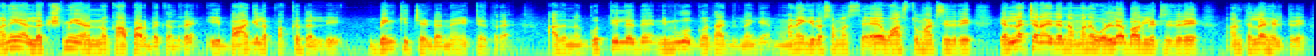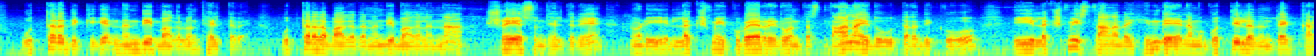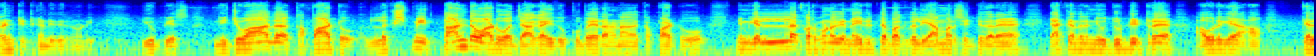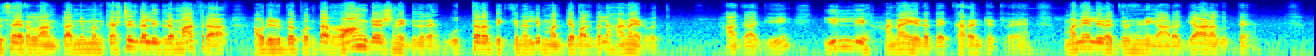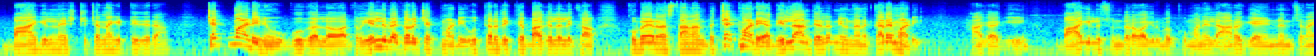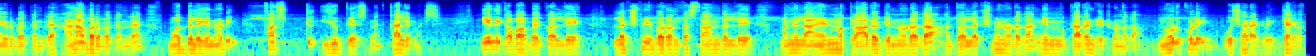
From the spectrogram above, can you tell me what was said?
ಮನೆಯ ಲಕ್ಷ್ಮಿಯನ್ನು ಕಾಪಾಡಬೇಕಂದ್ರೆ ಈ ಬಾಗಿಲ ಪಕ್ಕದಲ್ಲಿ ಬೆಂಕಿ ಚೆಂಡನ್ನು ಇಟ್ಟಿರ್ತಾರೆ. ಅದನ್ನು ಗೊತ್ತಿಲ್ಲದೆ ನಿಮಗೂ ಗೊತ್ತಾಗ್ದಿದ್ದಂಗೆ ಮನೆಗಿರೋ ಸಮಸ್ಯೆ "ಏ, ವಾಸ್ತು ಮಾಡಿಸಿದ್ರಿ ಎಲ್ಲ ಚೆನ್ನಾಗಿದೆ ನಮ್ಮ ಮನೆ ಒಳ್ಳೆ ಬಾಗಿಲು ಇಟ್ಟಿಸಿದಿರಿ ಅಂತೆಲ್ಲ ಹೇಳ್ತೀರಿ. ಉತ್ತರ ದಿಕ್ಕಿಗೆ ನಂದಿ ಬಾಗಿಲು ಅಂತ ಹೇಳ್ತೇವೆ. ಉತ್ತರದ ಭಾಗದ ನಂದಿ ಬಾಗಲನ್ನು ಶ್ರೇಯಸ್ಸು ಅಂತ ಹೇಳ್ತಾರೆ ನೋಡಿ ಲಕ್ಷ್ಮಿ ಕುಬೇರ ಇರುವಂಥ ಸ್ಥಾನ ಇದು ಉತ್ತರ ದಿಕ್ಕು. ಈ ಲಕ್ಷ್ಮಿ ಸ್ಥಾನದ ಹಿಂದೆ ನಮಗೆ ಗೊತ್ತಿಲ್ಲದಂತೆ ಕರೆಂಟ್ ಇಟ್ಕೊಂಡಿದ್ದೀರಿ ನೋಡಿ. ಯು ಪಿ ಎಸ್ ನಿಜವಾದ ಕಪಾಟು ಲಕ್ಷ್ಮಿ ತಾಂಡವಾಡುವ ಜಾಗ ಇದು ಕುಬೇರ ಹಣ ಕಪಾಟು. ನಿಮಗೆಲ್ಲ ಕರ್ಕೊಂಡೋಗಿ ನೈಋತ್ಯ ಭಾಗದಲ್ಲಿ ಯಾಮರ್ಸ್ ಇಟ್ಟಿದ್ದಾರೆ. ಯಾಕಂದರೆ ನೀವು ದುಡ್ಡಿಟ್ಟರೆ ಅವರಿಗೆ ಕೆಲಸ ಇರಲ್ಲ ಅಂತ. ನಿಮ್ಮನ್ನು ಕಷ್ಟದಲ್ಲಿದ್ದರೆ ಮಾತ್ರ ಅವ್ರು ಇರಬೇಕು ಅಂತ ರಾಂಗ್ ಡೈರೆಕ್ಷನ್ ಇಟ್ಟಿದ್ದಾರೆ. ಉತ್ತರ ದಿಕ್ಕಿನಲ್ಲಿ ಮಧ್ಯಭಾಗದಲ್ಲಿ ಹಣ ಇಡಬೇಕು. ಹಾಗಾಗಿ ಇಲ್ಲಿ ಹಣ ಇಡದೆ ಕರೆಂಟ್ ಇಟ್ಟರೆ ಮನೆಯಲ್ಲಿರೋ ಗೃಹಿಣಿಗೆ ಆರೋಗ್ಯ ಹಾಳಾಗುತ್ತೆ. ಬಾಗಿಲನ್ನ ಎಷ್ಟು ಚೆನ್ನಾಗಿಟ್ಟಿದ್ದೀರಾ ಚೆಕ್ ಮಾಡಿ ನೀವು ಗೂಗಲ್ಲೋ ಅಥವಾ ಎಲ್ಲಿ ಬೇಕಾದ್ರೂ ಚೆಕ್ ಮಾಡಿ. ಉತ್ತರ ದಿಕ್ಕ ಬಾಗಿಲಲ್ಲಿ ಕ, ಕುಬೇರನ ಸ್ಥಾನ ಅಂತ ಚೆಕ್ ಮಾಡಿ. ಅದಿಲ್ಲ ಅಂತ ಹೇಳಿದ್ರೆ ನೀವು ನನಗೆ ಕರೆ ಮಾಡಿ. ಹಾಗಾಗಿ ಬಾಗಿಲು ಸುಂದರವಾಗಿರಬೇಕು ಮನೇಲಿ ಆರೋಗ್ಯ, ಹೆಣ್ಣನ್ನು ಚೆನ್ನಾಗಿರ್ಬೇಕಂದ್ರೆ, ಹಣ ಬರಬೇಕಂದ್ರೆ ಮೊದಲಿಗೆ ನೋಡಿ ಫಸ್ಟು ಯು ಪಿ ಎಸ್ನ ಖಾಲಿ ಮಾಡಿಸಿ. ಏನಕ್ಕಪ್ಪ ಬೇಕು ಅಲ್ಲಿ? ಲಕ್ಷ್ಮಿ ಬರುವಂಥ ಸ್ಥಾನದಲ್ಲಿ ಮನೇಲಿ ಆ ಹೆಣ್ಮಕ್ಳು ಆರೋಗ್ಯ ನೋಡೋದಾ ಅಥವಾ ಲಕ್ಷ್ಮಿ ನೋಡೋದಾ? ನಿಮ್ಮ ಕರೆಂಟ್ ಇಟ್ಕೊಂಡದ ನೋಡ್ಕೊಳ್ಳಿ, ಹುಷಾರಾಗ್ರಿ, ಜಾಗ್ರತೆ.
